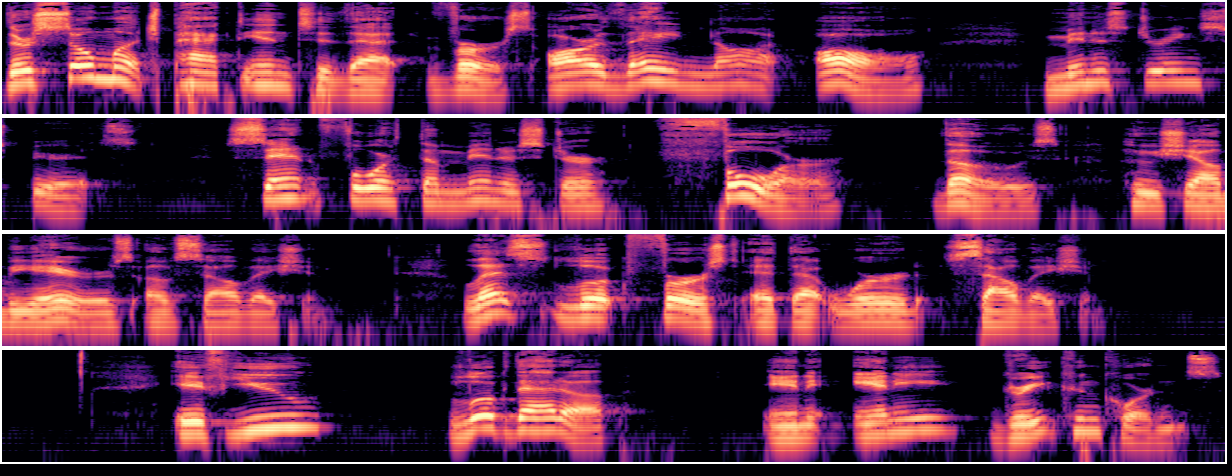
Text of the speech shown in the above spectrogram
There's so much packed into that verse. Are they not all ministering spirits sent forth the minister for those who shall be heirs of salvation. Let's look first at that word salvation. If you look that up in any Greek concordance,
